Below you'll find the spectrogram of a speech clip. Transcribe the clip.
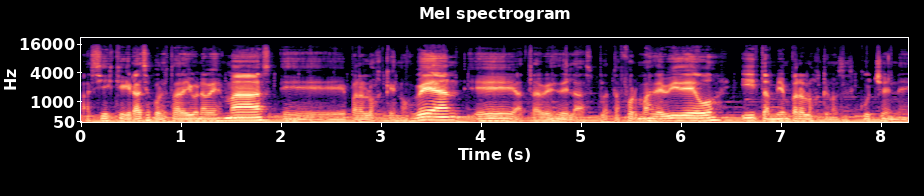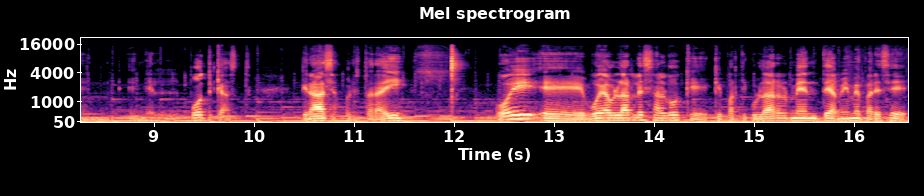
Así es que gracias por estar ahí una vez más. Eh, para los que nos vean eh, a través de las plataformas de video y también para los que nos escuchen en, el podcast. Gracias por estar ahí. Hoy eh, voy a hablarles algo que, particularmente a mí me parece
